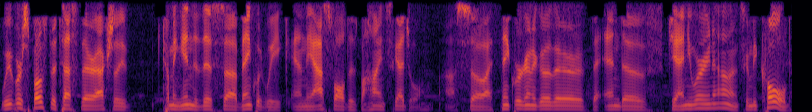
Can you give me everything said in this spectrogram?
We were supposed to test there actually coming into this uh, banquet week, and the asphalt is behind schedule. Uh, so I think we're going to go there the end of January now, and it's going to be cold.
